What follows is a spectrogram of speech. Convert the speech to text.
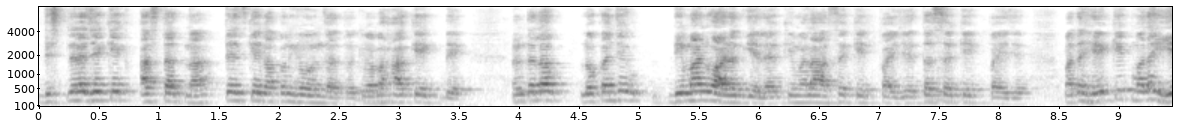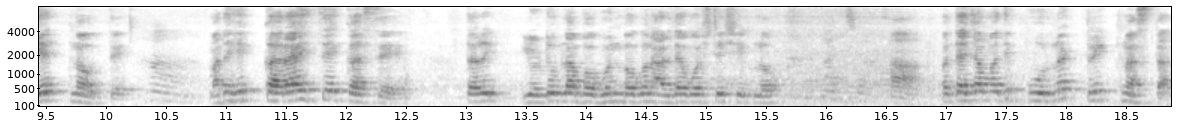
डिस्प्लेला जे केक असतात ना तेच केक आपण घेऊन जातो की बाबा हा केक दे. नंतर लोकांचे डिमांड वाढत गेल्या की मला असं केक पाहिजे तसं केक पाहिजे. मग आता हे केक मला येत नव्हते. मग हे करायचे कसे? तर युट्यूबला बघून बघून अर्ध्या गोष्टी शिकलो हा पण त्याच्यामध्ये पूर्ण ट्रिक नसतात.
